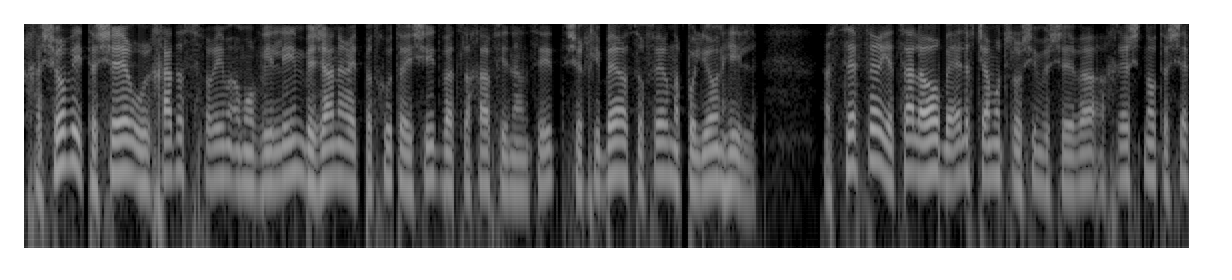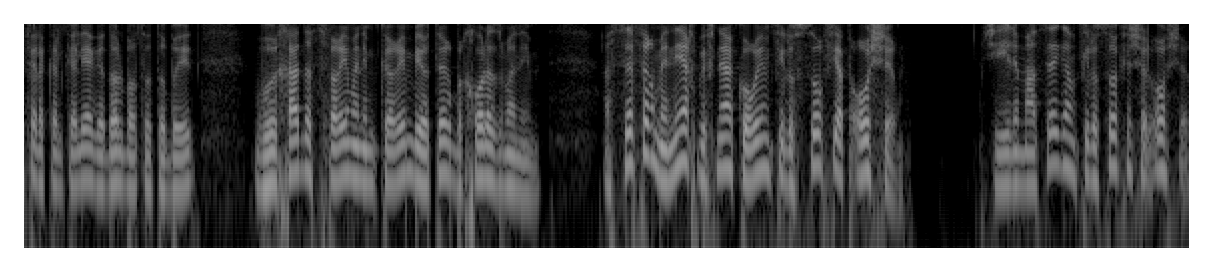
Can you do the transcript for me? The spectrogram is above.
חשוב והתעשר הוא אחד הספרים המובילים בז'אנר ההתפתחות האישית וההצלחה הפיננסית, שחיבר הסופר נפוליאון היל. הספר יצא לאור ב-1937, אחרי שנות השפל הכלכלי הגדול בארצות הברית, והוא אחד הספרים הנמכרים ביותר בכל הזמנים. הספר מניח בפני הקוראים פילוסופיית עושר, שהיא למעשה גם פילוסופיה של עושר,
